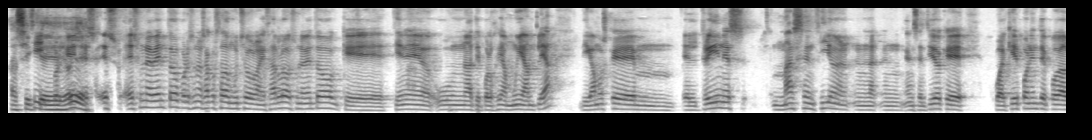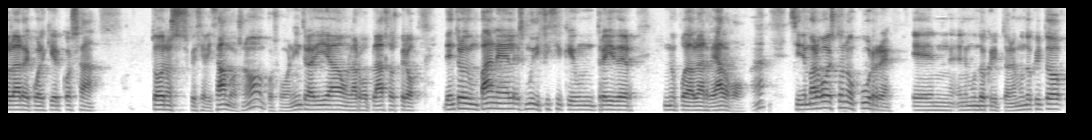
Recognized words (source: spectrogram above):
Así sí, que oye, es, es, es, un evento, por eso nos ha costado mucho organizarlo, es un evento que tiene una tipología muy amplia digamos que mmm, el trading es más sencillo en, en, en, sentido que cualquier ponente puede hablar de cualquier cosa, todos nos especializamos, ¿no? Pues o en intradía o en largo plazo, pero dentro de un panel es muy difícil que un trader no pueda hablar de algo. ¿eh? Sin embargo, esto no ocurre en, el mundo cripto. En el mundo cripto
